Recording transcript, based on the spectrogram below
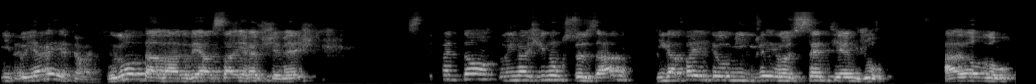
il peut y aller. L'Otaval, Veasa, Erev Shemesh, Maintenant, imaginons que ce Zav, il n'a pas été au migré le septième jour. Alors, non.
